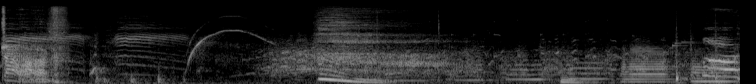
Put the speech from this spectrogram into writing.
这儿啊，啊！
